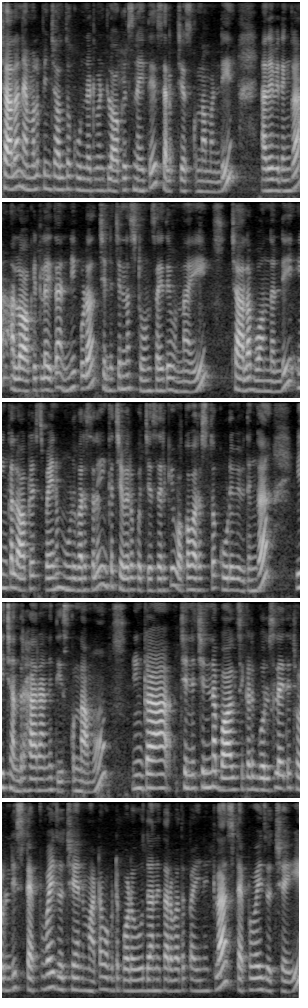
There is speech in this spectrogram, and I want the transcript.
చాలా నెమల పించాలతో కూడినటువంటి లాకెట్స్ని అయితే సెలెక్ట్ చేసుకున్నామండి. అదేవిధంగా ఆ లాకెట్లు అయితే అన్నీ కూడా చిన్న చిన్న స్టోన్స్ అయితే ఉన్నాయి. చాలా బాగుందండి. ఇంకా లాకెట్స్ పైన మూడు వరుసలు ఇంకా చివరికి వచ్చేసరికి ఒక వరుసతో కూడే విధంగా ఈ చంద్రహారాన్ని తీసుకున్నాము. ఇంకా చిన్న చిన్న బాల్స్ ఇక్కడ గొలుసులు అయితే చూడండి. స్టెప్ వైజ్ వచ్చాయి అనమాట ఒకటి పొడవు దాని తర్వాత పైన ఇట్లా స్టెప్ వైజ్ వచ్చాయి.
